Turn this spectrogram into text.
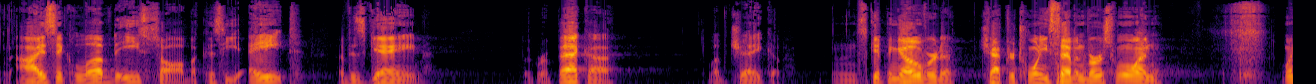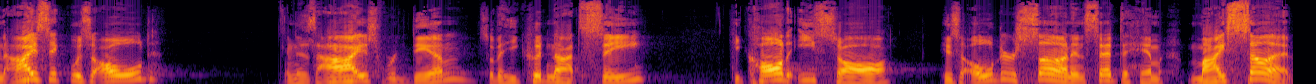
And Isaac loved Esau because he ate of his game, but Rebekah loved Jacob. And skipping over to chapter 27, verse 1. When Isaac was old and his eyes were dim so that he could not see, he called Esau his older son and said to him, My son.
